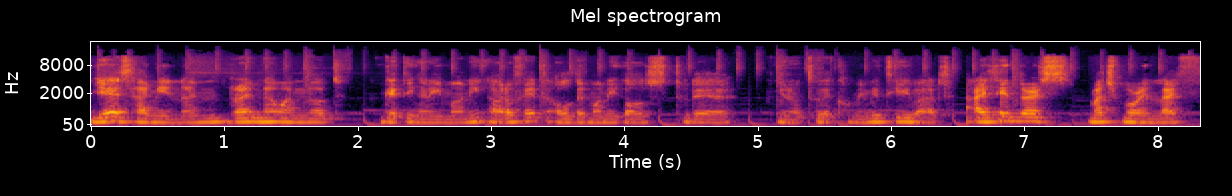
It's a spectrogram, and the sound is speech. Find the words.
yes, I mean, I'm right now. I'm not getting any money out of it. All the money goes to the you know to the community. But I think there's much more in life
